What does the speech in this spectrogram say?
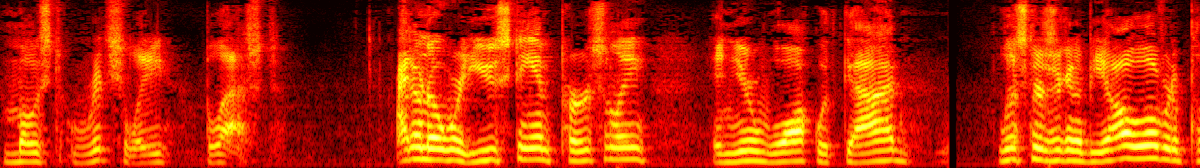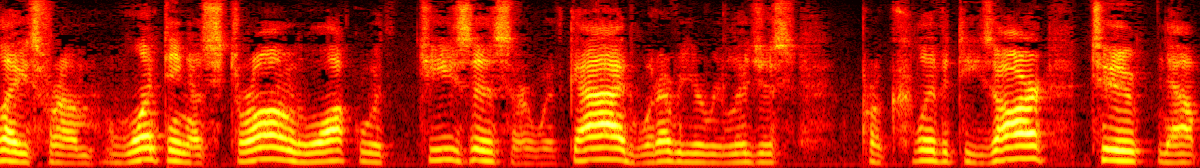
most richly blessed. I don't know where you stand personally in your walk with God. Listeners are going to be all over the place from wanting a strong walk with Jesus or with God, whatever your religious proclivities are, to, now,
